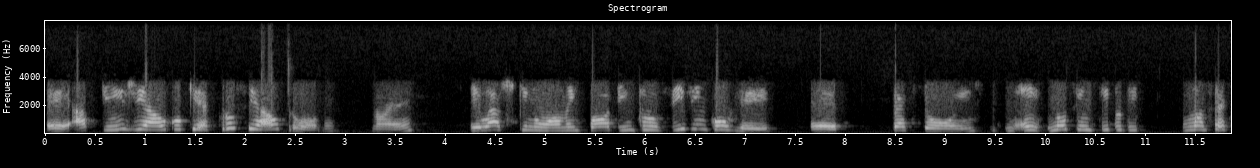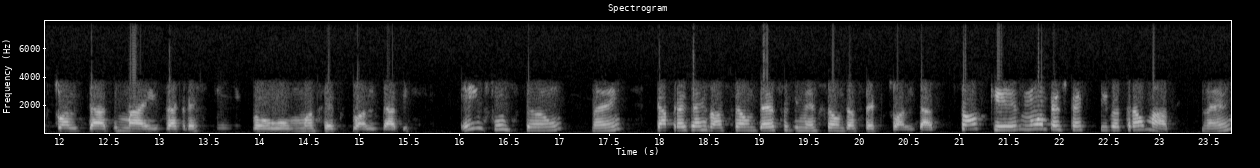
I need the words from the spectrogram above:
é, atinge algo que é crucial para o homem, não é? Eu acho que no homem pode, inclusive, incorrer é, pressões em, no sentido de uma sexualidade mais agressiva ou uma sexualidade em função né, da preservação dessa dimensão da sexualidade. Só que numa perspectiva traumática, né?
